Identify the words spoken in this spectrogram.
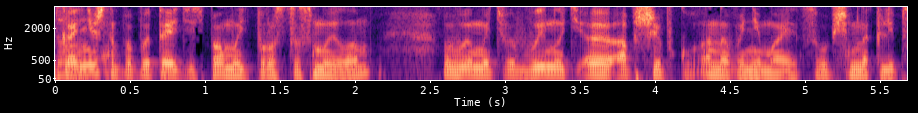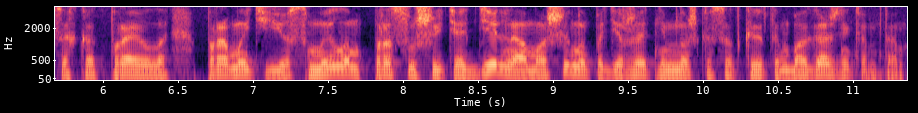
конечно, попытайтесь помыть просто с мылом, вымыть, вынуть э, обшивку, она вынимается. В общем, на клипсах, как правило, промыть ее с мылом, просушить отдельно, а машину подержать немножко с открытым багажником, там,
